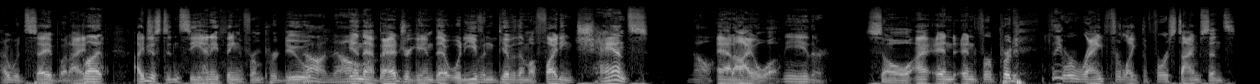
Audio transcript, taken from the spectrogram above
I would say, but I But- I just didn't see anything from Purdue Oh, no. in that Badger game that would even give them a fighting chance No, at Iowa. me either. So I and and for Purdue, they were ranked for like the first time since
